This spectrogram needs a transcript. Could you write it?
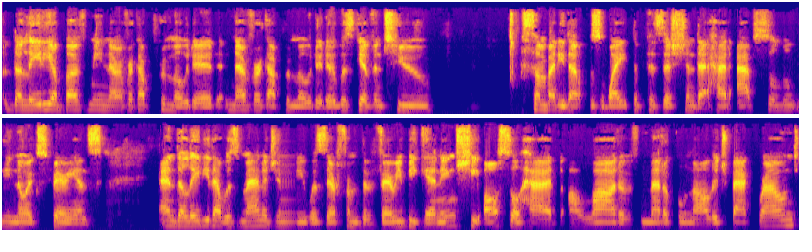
the lady above me never got promoted, never got promoted. It was given to somebody that was white the position that had absolutely no experience. And the lady that was managing me was there from the very beginning. She also had a lot of medical knowledge background.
